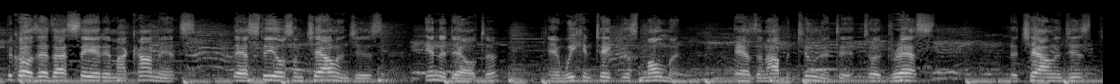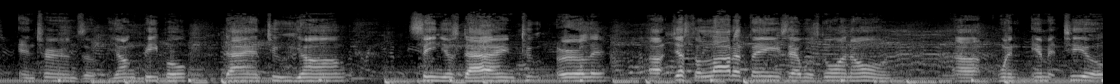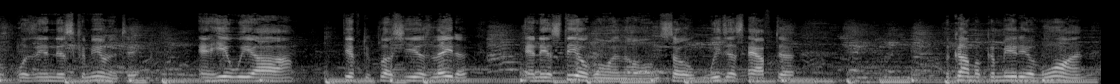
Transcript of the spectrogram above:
because, as I said in my comments, there are still some challenges in the Delta, and we can take this moment as an opportunity to address the challenges in terms of young people dying too young, seniors dying too early, uh, just a lot of things that was going on uh, when Emmett Till was in this community. And here we are 50 plus years later, and they're still going on. So we just have to become a committee of one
